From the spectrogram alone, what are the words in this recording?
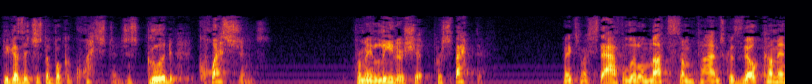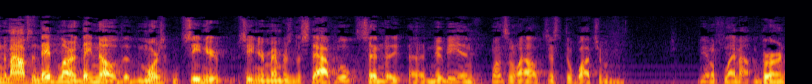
Because it's just a book of questions, just good questions from a leadership perspective. Makes my staff a little nuts sometimes because they'll come into my office and they've learned, they know the more senior, senior members of the staff will send a, a newbie in once in a while just to watch them, you know, flame out and burn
